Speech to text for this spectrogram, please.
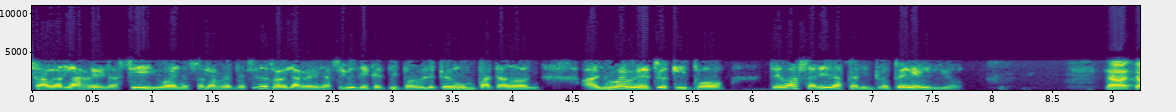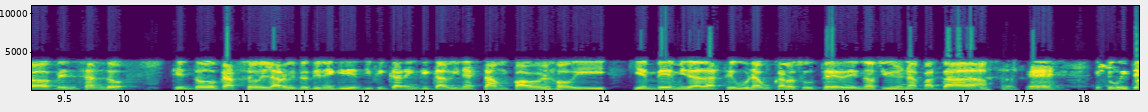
Saber las reglas, sí, bueno, son las reglas. Si no sabes las reglas, si viste que tipo le pegó un patadón al 9 de tu equipo, te va a salir hasta el improperio. estaba, estaba pensando que en todo caso el árbitro tiene que identificar en qué cabina están Pablo y, y en vez de mirar a las tribunas buscarlos a ustedes, no si viene una patada. ¿eh? ¿Estuviste,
